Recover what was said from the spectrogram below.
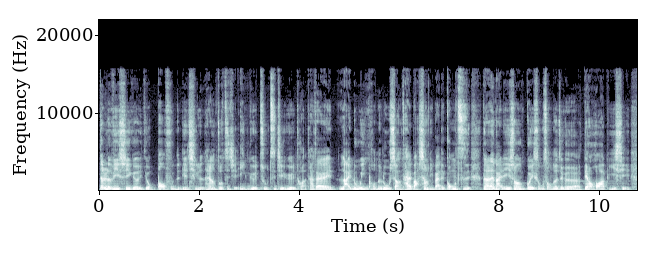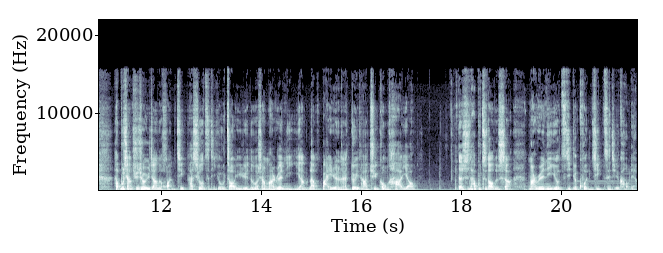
但 Levi 是一个有抱负的年轻人，他想做自己的音乐，组自己的乐团。他在来录音棚的路上，他还把上礼拜的工资拿来买了一双贵松松的这个雕花皮鞋。他不想屈就于这样的环境，他希望自己有朝一日能够像 Marini 一样，让白人来对他鞠躬哈腰。但是他不知道的是啊，Marini 有自己的困境，自己的考量。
